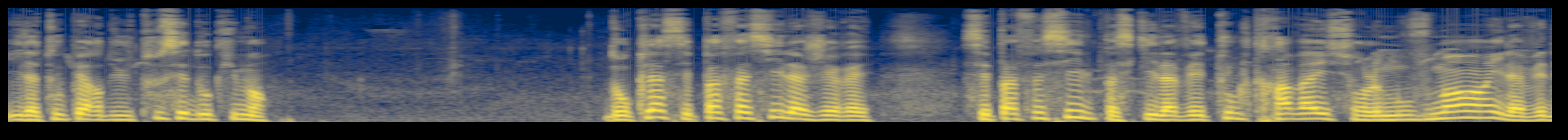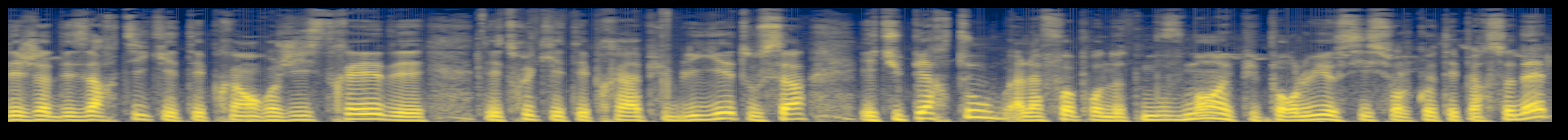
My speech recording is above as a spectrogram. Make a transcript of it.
il a tout perdu, tous ses documents. Donc là, c'est pas facile à gérer c'est pas facile parce qu'il avait tout le travail sur le mouvement, il avait déjà des articles qui étaient préenregistrés, des, des trucs qui étaient prêts à publier, tout ça, et tu perds tout, à la fois pour notre mouvement et puis pour lui aussi sur le côté personnel.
